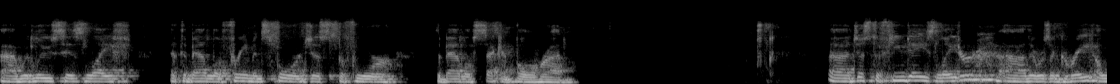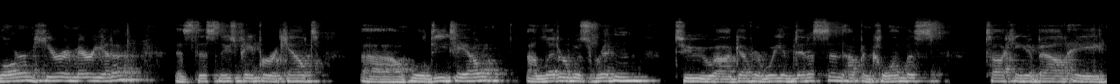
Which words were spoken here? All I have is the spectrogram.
uh, would lose his life at the Battle of Freeman's Ford just before the Battle of Second Bull Run. Uh, just a few days later, uh, there was a great alarm here in Marietta, as this newspaper account uh, will detail. A letter was written to uh, Governor William Dennison up in Columbus, talking about a,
